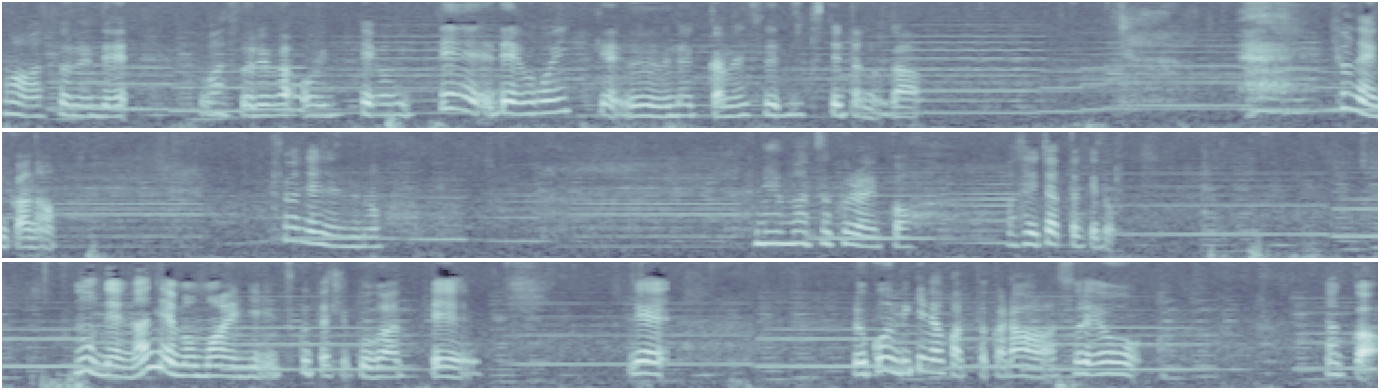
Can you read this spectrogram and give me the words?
まあそれでまあそれは置いておいてでもう一件なんかメッセージ来てたのが去年かな。去年の年末くらいか。忘れちゃったけど。もうね何年も前に作った曲があってで録音できなかったからそれをなんか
